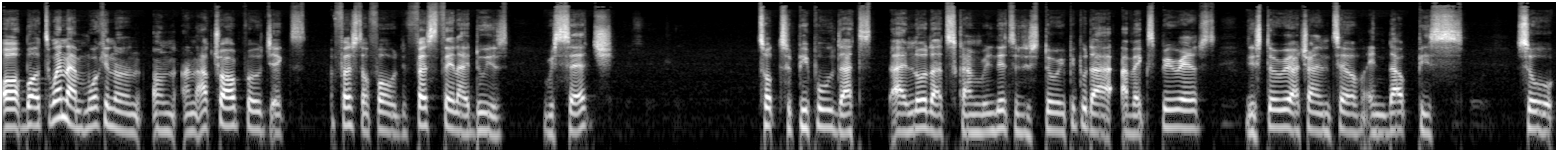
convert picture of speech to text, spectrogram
Or but when I'm working on on an actual project, first of all, the first thing I do is research. Talk to people that I know that can relate to the story, people that have experienced the story I'm trying to tell in that piece. So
